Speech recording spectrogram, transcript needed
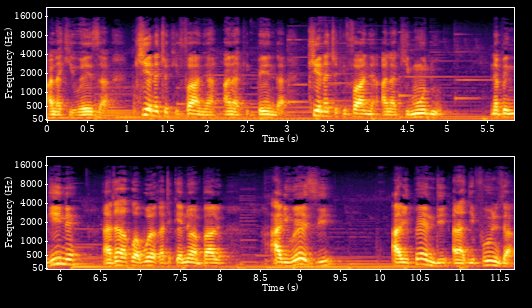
anakiweza kile anachokifanya anakipenda kile anachokifanya anakimudu. Na pengine anataka kuwa bora katika eneo ambalo aliwezi alipendi anajifunza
